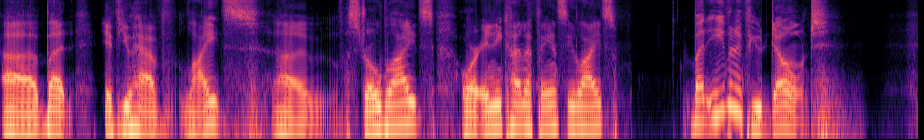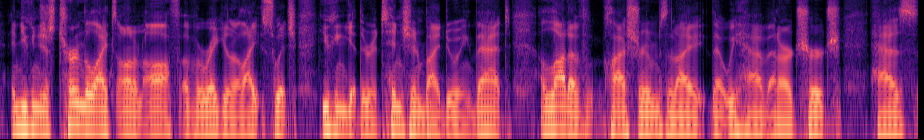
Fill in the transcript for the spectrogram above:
uh, but if you have lights, uh, strobe lights, or any kind of fancy lights, but even if you don't, and you can just turn the lights on and off of a regular light switch. You can get their attention by doing that. A lot of classrooms that I that we have at our church has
